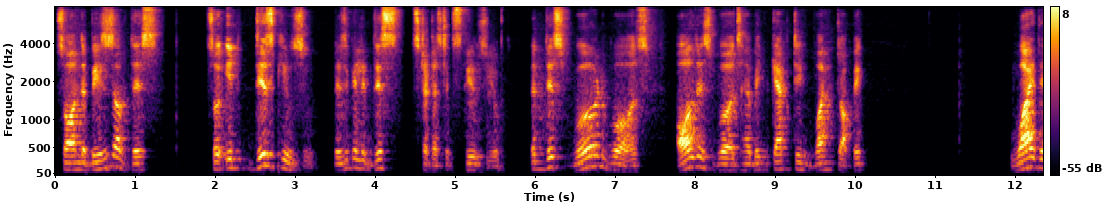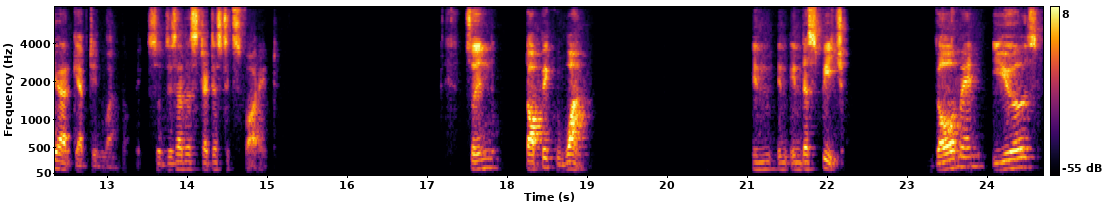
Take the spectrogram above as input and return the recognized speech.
So, on the basis of this, so it this gives you basically this statistics gives you that this word was all these words have been kept in one topic why they are kept in one topic. So these are the statistics for it. So in topic one, in, in, in the speech, government, years,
